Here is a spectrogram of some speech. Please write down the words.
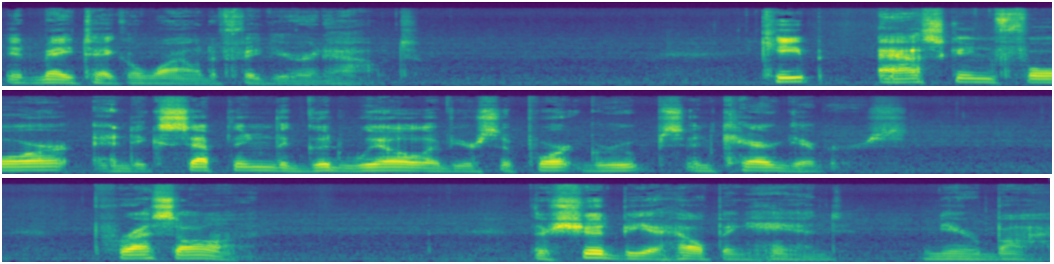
it may take a while to figure it out. Keep asking for and accepting the goodwill of your support groups and caregivers. Press on. There should be a helping hand nearby.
